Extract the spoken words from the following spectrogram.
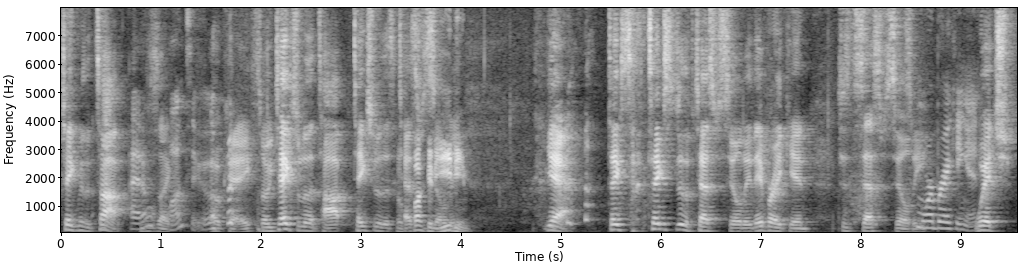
Take me to the top. I don't He's like, want to. Okay, so he takes her to the top, takes her to this So test fucking facility. eating. Yeah, takes takes her to the test facility. They break in to the test facility, More breaking in. which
